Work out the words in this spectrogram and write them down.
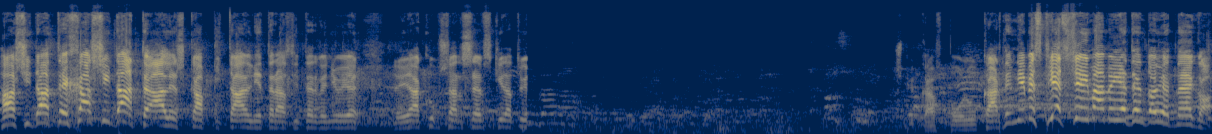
Hashidate, Hashidate, ależ kapitalnie teraz interweniuje Jakub Szarszewski, ratuje. Piłka w polu karnym, niebezpiecznie i mamy jeden do jednego.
